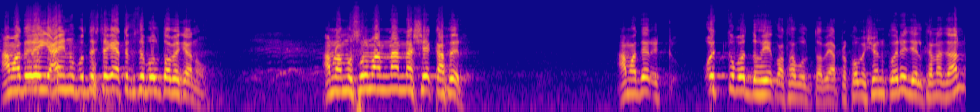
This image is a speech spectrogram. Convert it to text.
আমাদের এই আইন উপদেশটাকে এত কিছু বলতে হবে কেন? আমরা মুসলমান না না সে কাফের? আমাদের একটু ঐক্যবদ্ধ হয়ে কথা বলতে হবে। আপনার কমিশন করে জেলখানা যান,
